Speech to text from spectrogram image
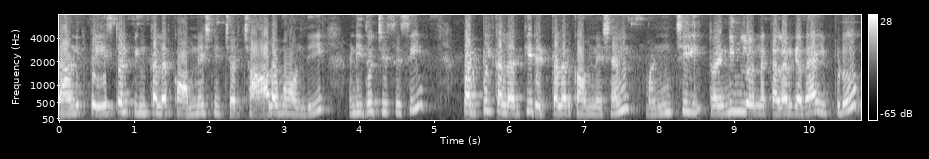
దానికి పేస్టల్ పింక్ కలర్ కాంబినేషన్ ఇచ్చారు. చాలా బాగుంది. అండ్ ఇది వచ్చేసేసి పర్పుల్ కలర్కి రెడ్ కలర్ కాంబినేషన్. మంచి ట్రెండింగ్లో ఉన్న కలర్ కదా ఇప్పుడు.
